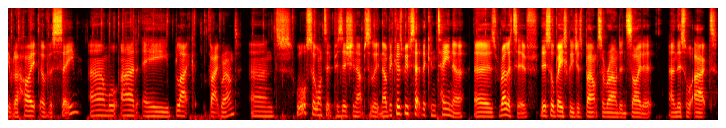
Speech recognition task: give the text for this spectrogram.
give it a height of the same and we'll add a black background and we'll also want it position absolute. Now because we've set the container as relative, this will basically just bounce around inside it and this will act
